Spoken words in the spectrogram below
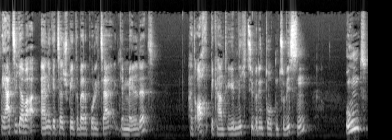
Er hat sich aber einige Zeit später bei der Polizei gemeldet, hat auch bekannt gegeben, nichts über den Toten zu wissen und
